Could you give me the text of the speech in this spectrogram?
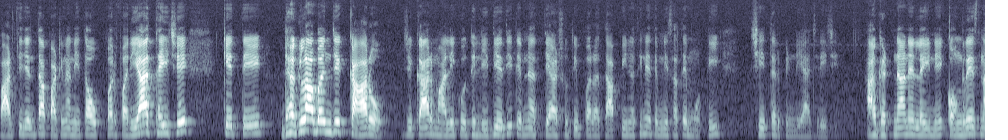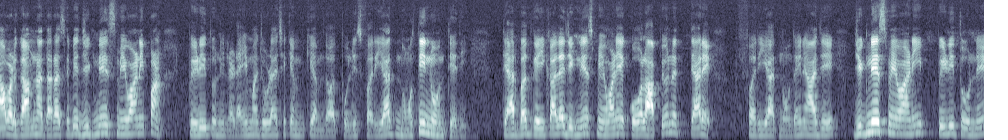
ભારતીય જનતા પાર્ટીના નેતા ઉપર ફરિયાદ થઈ છે કે તે ઢગલાબંધ જે કારો, જે કાર માલિકોથી લીધી હતી, તેમને અત્યાર સુધી પરત આપી નથી ને, તેમની સાથે મોટી છેતરપિંડી આચરી છે. આ ઘટનાને લઈને કોંગ્રેસના વડગામના ધારાસભ્ય જિજ્ઞેશ મેવાણી પણ પીડિતોની લડાઈમાં જોડાયા છે, કેમ કે અમદાવાદ પોલીસ ફરિયાદ નહોતી નોંધતી હતી. ત્યારબાદ ગઈકાલે જિજ્ઞેશ મેવાણીએ કોલ આપ્યો ને, ત્યારે ફરિયાદ નોંધાઈને આજે જિજ્ઞેશ મેવાણી પીડિતોને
